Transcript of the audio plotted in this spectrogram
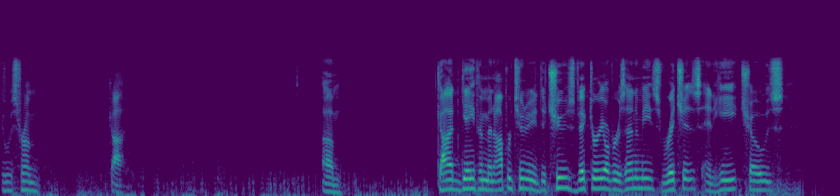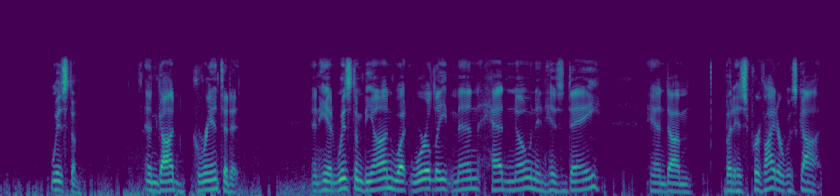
It was from God. Um, God gave him an opportunity to choose victory over his enemies, riches, and he chose wisdom. And God granted it. and he had wisdom beyond what worldly men had known in his day. And um, but his provider was God.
